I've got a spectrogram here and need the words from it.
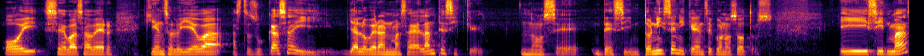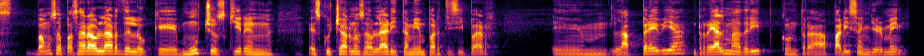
Hoy se va a saber quién se lo lleva hasta su casa y ya lo verán más adelante, así que no se desintonicen y quédense con nosotros. Y sin más, vamos a pasar a hablar de lo que muchos quieren escucharnos hablar y también participar Em, la previa Real Madrid contra Paris Saint Germain.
